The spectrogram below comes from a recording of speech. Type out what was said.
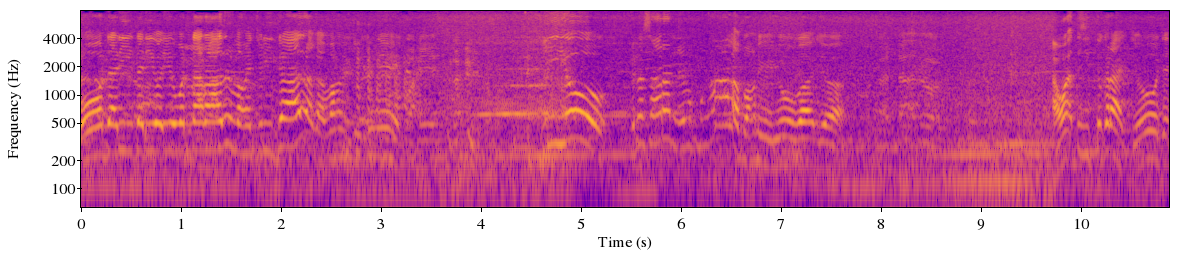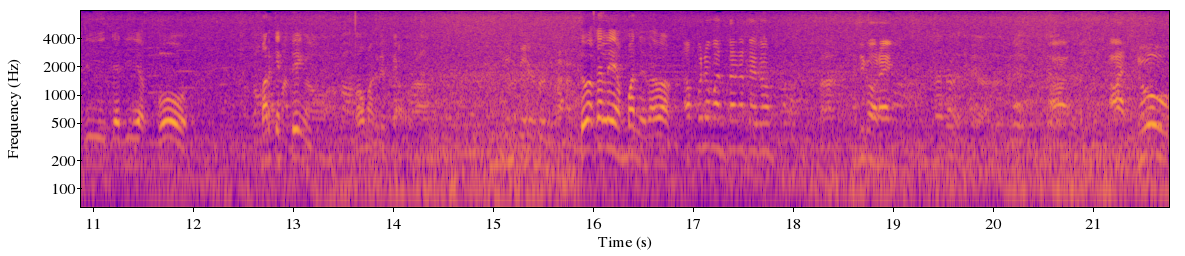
Oh dari dari Yoyo bandara tuh bang curiga lah gak bang ini? Iyo, penasaran emang mengalah bang di Yoyo gak aja? Awak di situ kerajo jadi jadi apa? Marketing. Oh marketing. Coba kan yang mana bang? Apa nama mantan kata itu? Nasi goreng. Ah, Aduh,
